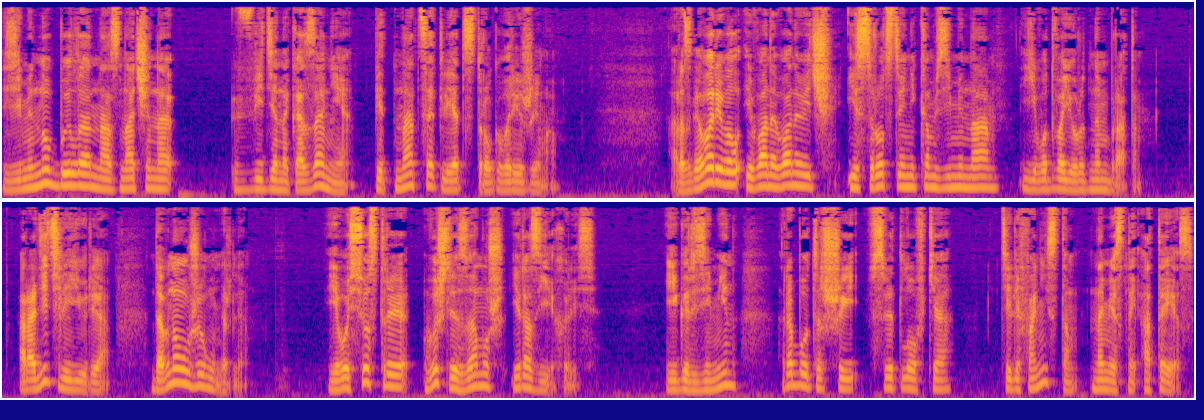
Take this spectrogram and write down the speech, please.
Зимину было назначено в виде наказания 15 лет строгого режима. Разговаривал Иван Иванович и с родственником Зимина, его двоюродным братом. Родители Юрия давно уже умерли. Его сестры вышли замуж и разъехались. Игорь Зимин, работавший в Светловке телефонистом на местной АТС,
